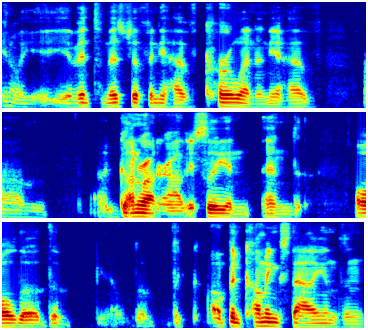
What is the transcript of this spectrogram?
you know, you, have Into Mischief, and you have Curlin, and you have um, uh, Gun Runner, obviously, and and all the the you know the, the up and coming stallions, and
